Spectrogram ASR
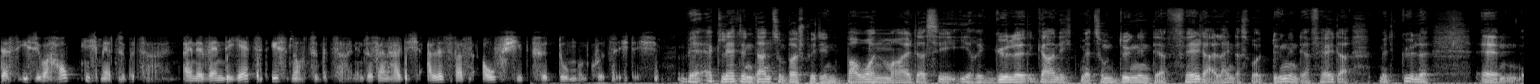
das ist überhaupt nicht mehr zu bezahlen. Eine Wende jetzt ist noch zu bezahlen. Insofern halte ich alles, was aufschiebt, für dumm und kurzsichtig. Wer erklärt denn dann zum Beispiel den Bauern mal, dass sie ihre Gülle gar nicht mehr zum Düngen der Felder, allein das Wort Düngen der Felder mit Gülle, ähm,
